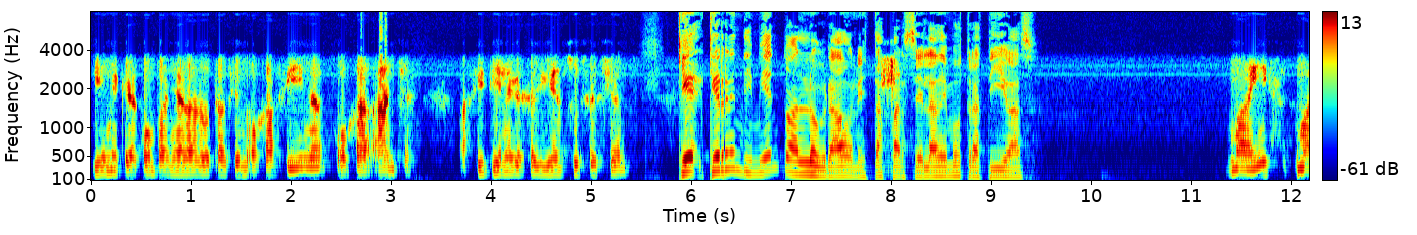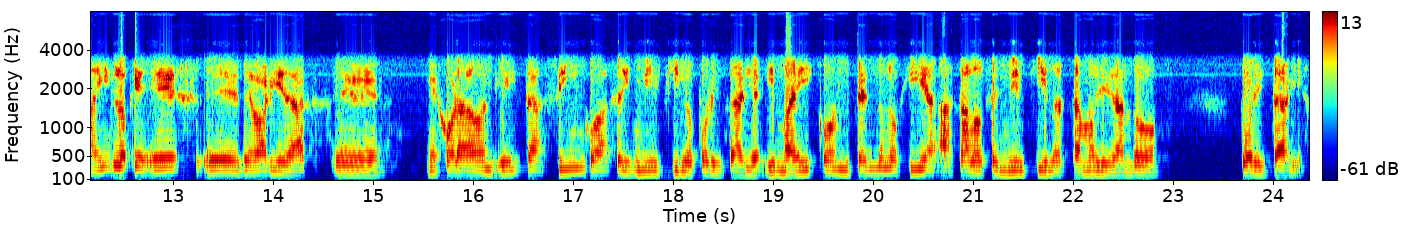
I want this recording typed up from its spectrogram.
tiene que acompañar la rotación, hoja fina, hoja ancha. Así tiene que seguir en sucesión. ¿Qué, qué rendimiento han logrado en estas parcelas demostrativas? Maíz, maíz lo que es eh, de variedad, eh, mejorado en hectárea 5 a 6 mil kilos por hectárea y maíz con tecnología hasta 12 mil kilos estamos llegando por hectárea.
